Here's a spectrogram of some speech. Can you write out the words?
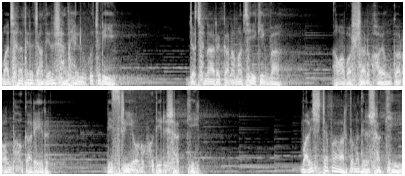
মাঝরাতের চাঁদের সাথে লুকোচুরি, জোছনার কানামাছি কিংবা আমাবস্যার ভয়ঙ্কর অন্ধকারের বিশ্রী অনুভূতির সাক্ষী। বারিশ চাপা আর্তনাদের সাক্ষী,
